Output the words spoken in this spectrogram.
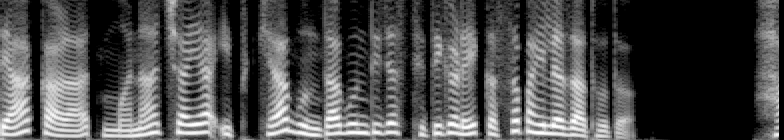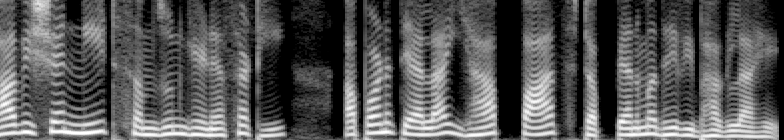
त्या काळात मनाच्या या इतक्या गुंतागुंतीच्या स्थितीकडे कसं पाहिलं जात होतं. हा विषय नीट समजून घेण्यासाठी आपण त्याला ह्या पाच टप्प्यांमध्ये विभागला आहे.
